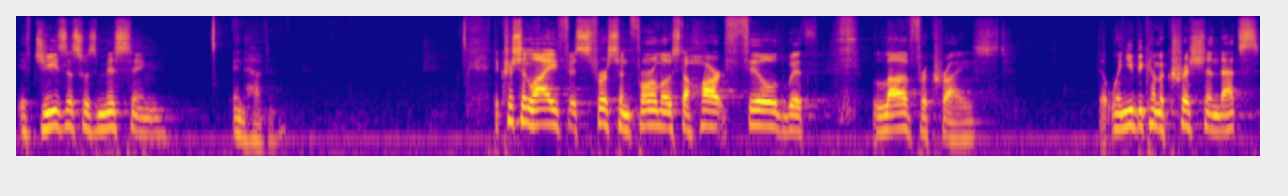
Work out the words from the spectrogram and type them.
if Jesus was missing in heaven? The Christian life is first and foremost a heart filled with love for Christ. That when you become a Christian, that's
